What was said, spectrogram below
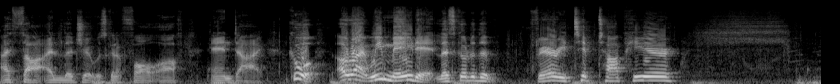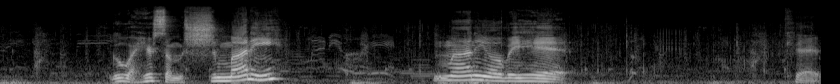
I thought I legit was gonna fall off and die. Cool. All right, we made it. Let's go to the very tip top here. Ooh, I hear some money. Money over here. Okay,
